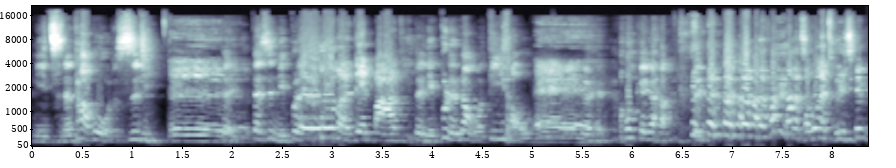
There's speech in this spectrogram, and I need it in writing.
你只能踏过我的尸体，对对对对，但是你不能，对，你不能让我低头，哎，对，OK 啊，那从来推荐物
